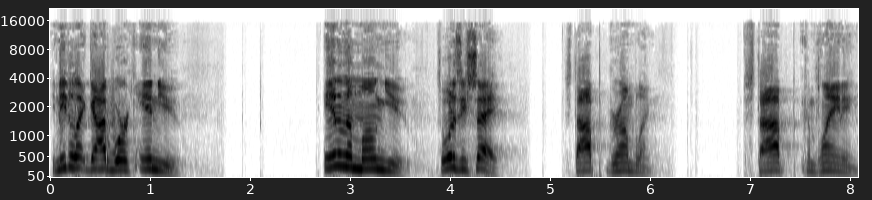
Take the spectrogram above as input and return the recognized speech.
You need to let God work in you, in and among you. So, what does he say? Stop grumbling, stop complaining,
